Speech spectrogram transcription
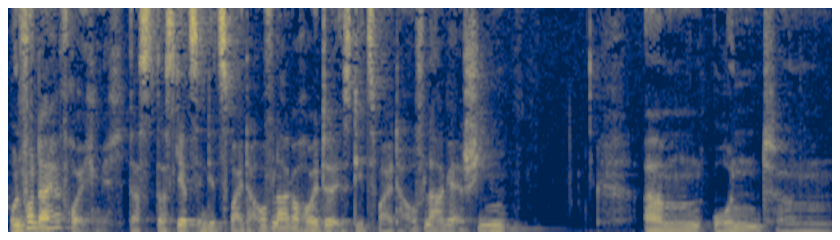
Und von daher freue ich mich, dass das jetzt in die zweite Auflage, heute ist die zweite Auflage erschienen. Ähm, und ähm,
